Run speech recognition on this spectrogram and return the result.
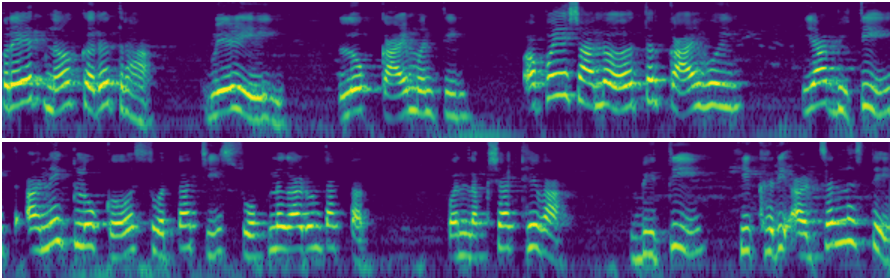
प्रयत्न करत राहा. वेळ येईल. लोक काय म्हणतील? अपयश आलं तर काय होईल? या भीतीत अनेक लोक स्वतःची स्वप्न गाडून टाकतात. पण लक्षात ठेवा भीती ही खरी अडचण नसते.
